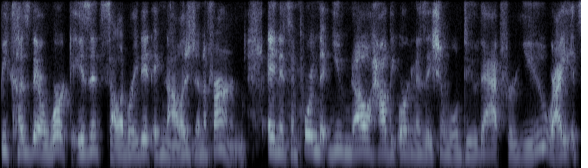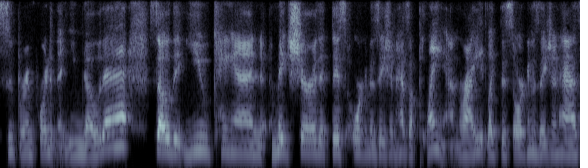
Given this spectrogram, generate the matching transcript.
because their work isn't celebrated, acknowledged, and affirmed. And it's important that you know how the organization will do that for you, right? It's super important that you know that so that you can make sure that this organization has a plan, right? Like this organization has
